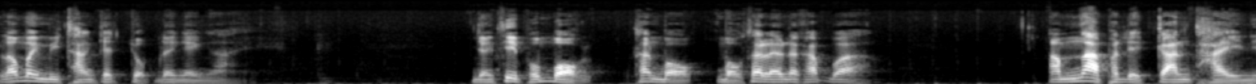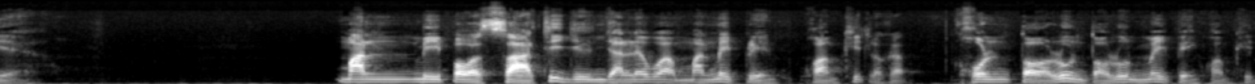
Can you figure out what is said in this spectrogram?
แล้วไม่มีทางจะจบได้ง่าย อย่างที่ผมบอกท่านบอกบอกท่านแล้วนะครับว่าอำนาจเผด็จการไทยเนี่ยมันมีประวัติศาสตร์ที่ยืนยันแล้วว่ามันไม่เปลี่ยนความคิดหรอกครับ คนต่อรุ่นต่อรุ่นไม่เปลี่ยนความคิด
